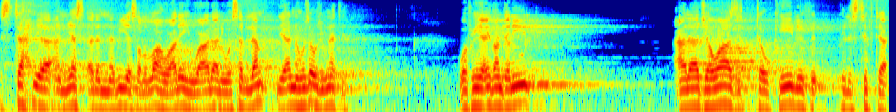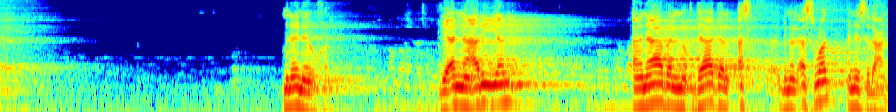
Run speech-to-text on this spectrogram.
استحيا أن يسأل النبي صلى الله عليه وعلى آله وسلم لأنه زوج ابنته وفيه أيضا دليل على جواز التوكيل في الاستفتاء من أين يؤخذ؟ لأن عليا أناب المقداد. بن الأسود أن يسأل عنه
